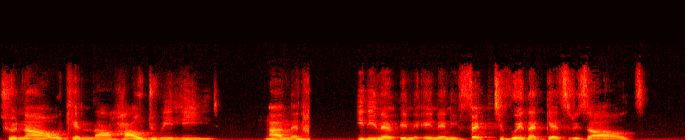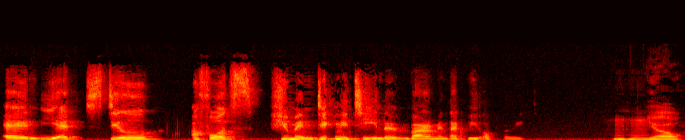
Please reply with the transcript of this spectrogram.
to now, okay, now how do we lead? Um, mm-hmm. Um, and lead in, a, in, in an effective way that gets results and yet still affords human dignity in the environment that we operate. Mm-hmm. Yo,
